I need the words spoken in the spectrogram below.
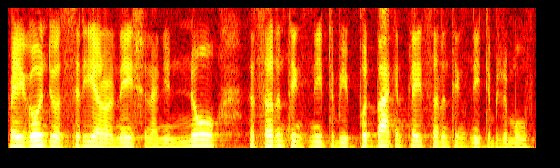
Where you go into a city or a nation and you know that certain things need to be put back in place, certain things need to be removed.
